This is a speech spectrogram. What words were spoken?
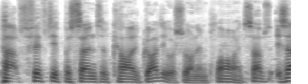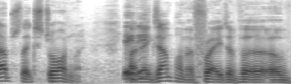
perhaps 50% of college graduates are unemployed. it's absolutely extraordinary. An example, I'm afraid, of, uh, of,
